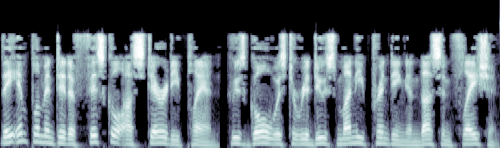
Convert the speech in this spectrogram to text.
They implemented a fiscal austerity plan, whose goal was to reduce money printing and thus inflation.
